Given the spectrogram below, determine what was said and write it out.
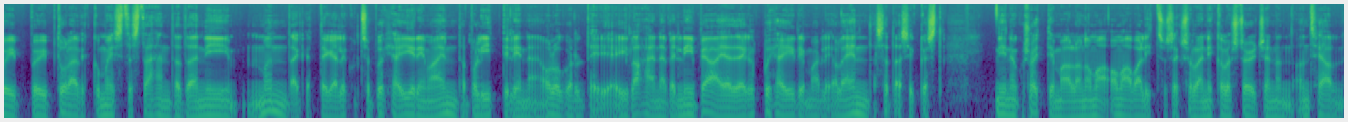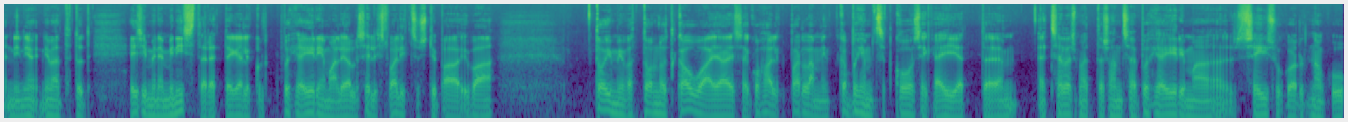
võib, võib tuleviku mõistes tähendada nii mõndagi, et tegelikult see Põhja-Iirimaa enda poliitiline olukord ei, ei lahene veel niipea ja tegelikult Põhja-Iirimaal ei ole enda seda sihukest nii nagu Šotimaal on oma, oma valitsus, eks ole, Nicola Sturgeon on, on sealne niinimetatud esimene minister, et tegelikult Põhja-Iirimaal ei ole sellist valitsust juba, juba toimivat olnud kaua ja see kohalik parlament ka põhimõtteliselt koos ei käi, et, et selles mõttes on see Põhja-Iirimaa seisukord nagu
